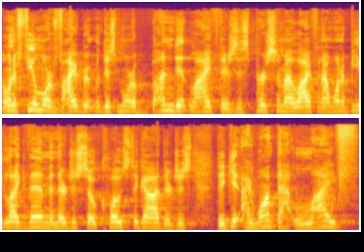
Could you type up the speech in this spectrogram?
I want to feel more vibrant with this more abundant life. There's this person in my life and I want to be like them and they're just so close to God. They're just, they get, I want that life.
